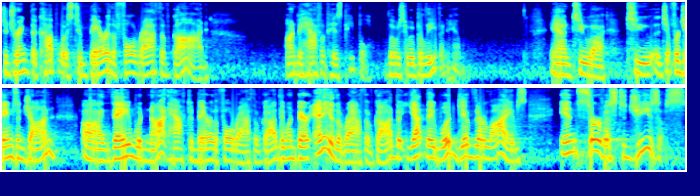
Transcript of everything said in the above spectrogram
to drink the cup was to bear the full wrath of God on behalf of his people, those who would believe in him. And to, uh, to, for James and John, uh, they would not have to bear the full wrath of God. They wouldn't bear any of the wrath of God, but yet they would give their lives in service to Jesus.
